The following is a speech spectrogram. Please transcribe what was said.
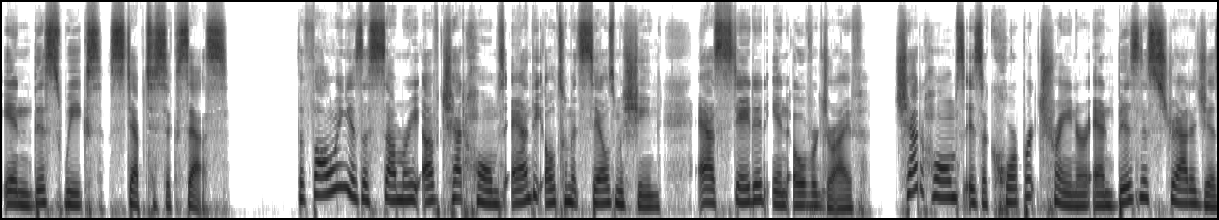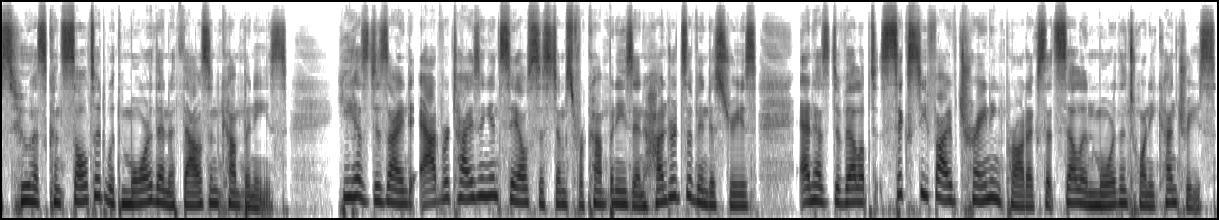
in this week's Step to Success. The following is a summary of Chet Holmes and the Ultimate Sales Machine as stated in Overdrive. Chet Holmes is a corporate trainer and business strategist who has consulted with more than a thousand companies. He has designed advertising and sales systems for companies in hundreds of industries and has developed 65 training products that sell in more than 20 countries.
